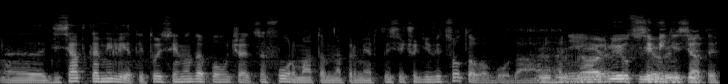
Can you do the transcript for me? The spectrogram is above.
э, десятками лет. И то есть иногда получается форма, там, например, 1900 года, а Мгм. они А ее льют в свеженький. 70-х.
